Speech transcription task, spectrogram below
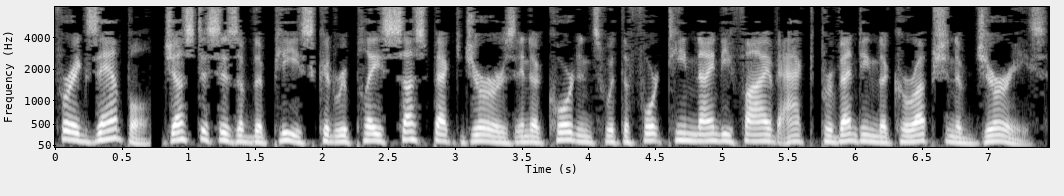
For example, justices of the peace could replace suspect jurors in accordance with the 1495 Act preventing the corruption of juries.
